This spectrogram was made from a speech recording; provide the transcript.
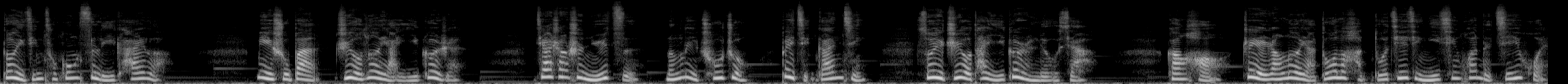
都已经从公司离开了。秘书办只有乐雅一个人，加上是女子。能力出众，背景干净，所以只有他一个人留下。刚好，这也让乐雅多了很多接近倪清欢的机会。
